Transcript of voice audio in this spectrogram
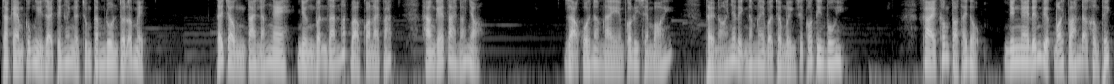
chắc em cũng nghỉ dạy tiếng Anh ở trung tâm luôn cho đỡ mệt. Thấy chồng tai lắng nghe nhưng vẫn dán mắt vào con iPad, hàng ghé tai nói nhỏ. Dạo cuối năm nay em có đi xem bói. Thầy nói nhất định năm nay vợ chồng mình sẽ có tin vui. Khải không tỏ thái độ, nhưng nghe đến việc bói toán đã không thích.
